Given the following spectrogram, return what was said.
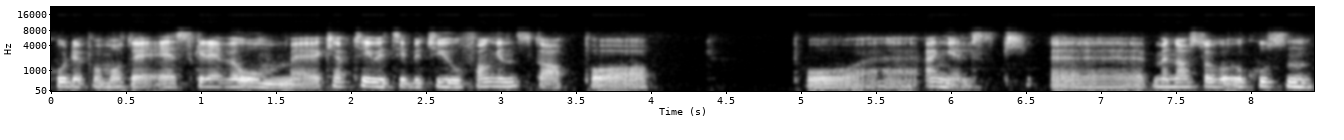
hvor det på en måte er skrevet om eh, Captivity betyr jo fangenskap på, på eh, engelsk. Eh, men altså hvordan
